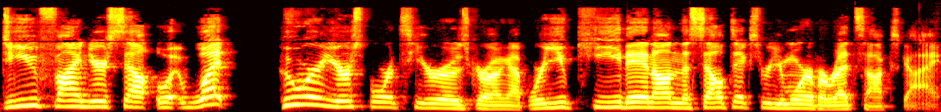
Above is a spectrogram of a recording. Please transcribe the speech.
do you find yourself what who were your sports heroes growing up? Were you keyed in on the Celtics? Were you more of a Red Sox guy?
